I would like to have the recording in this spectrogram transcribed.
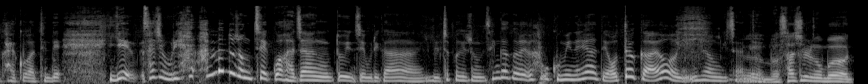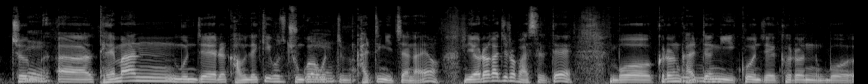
갈 것 같은데 이게 사실 우리 한반도 정책과 가장 또 이제 우리가 밀접하게 좀 생각을 하고 고민을 해야 돼요. 어떨까요, 임상훈 기자? 네. 뭐 사실 뭐좀 네. 아, 대만 문제를 가운데 끼고서 중국하고 네. 좀 갈등이 있잖아요. 여러 가지로 봤을 때 뭐 그런 갈등이 음. 있고 이제 그런 뭐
